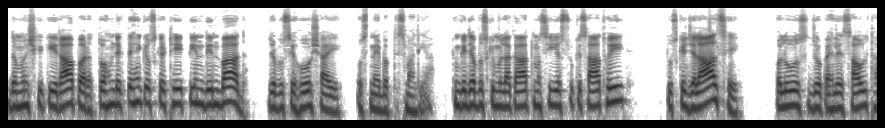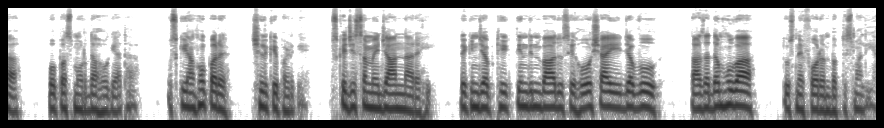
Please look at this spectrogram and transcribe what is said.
دمشق کی راہ پر، تو ہم دیکھتے ہیں کہ اس کے ٹھیک تین دن بعد جب اسے ہوش آئی، اس نے بپتسمہ لیا۔ کیونکہ جب اس کی ملاقات مسی کے ساتھ ہوئی، تو اس کے جلال سے پلوس جو پہلے ساؤل تھا وہ پس مردہ ہو گیا تھا۔ اس کی آنکھوں پر چھلکے پڑ گئے۔ اس کے جسم میں جان نہ رہی۔ لیکن جب ٹھیک تین دن بعد اسے ہوش آئی، جب وہ تازہ دم ہوا تو اس نے فوراً بپتسمہ لیا۔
